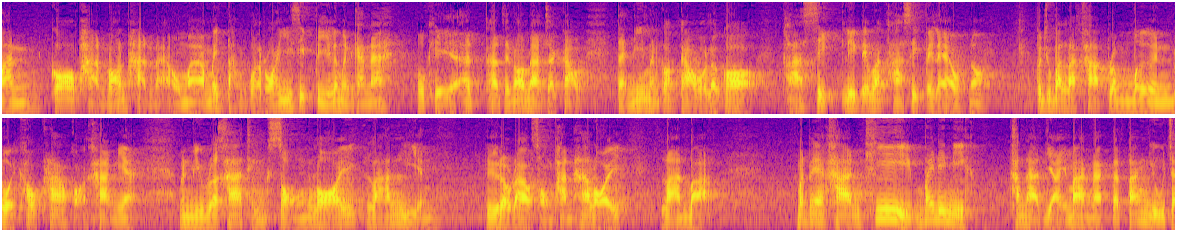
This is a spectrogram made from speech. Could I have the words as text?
มันก็ผ่านร้อนผ่านหนาวมาไม่ต่ำกว่า 120 ปีแล้วเหมือนกันนะ โอเคพาเทนอนอาจจะเก่า แต่นี่มันก็เก่าแล้วก็คลาสสิกเรียกได้ว่าคลาสสิกไปแล้วเนาะปัจจุบันราคาประเมินโดยคร่าวๆของอาคารนี้มันมีมูลค่าถึง 200 ล้านเหรียญหรือราวๆ 2,500 ล้านบาท มันเป็นอาคารที่ไม่ได้มีขนาดใหญ่มากนัก แต่ตั้งอยู่ใจ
